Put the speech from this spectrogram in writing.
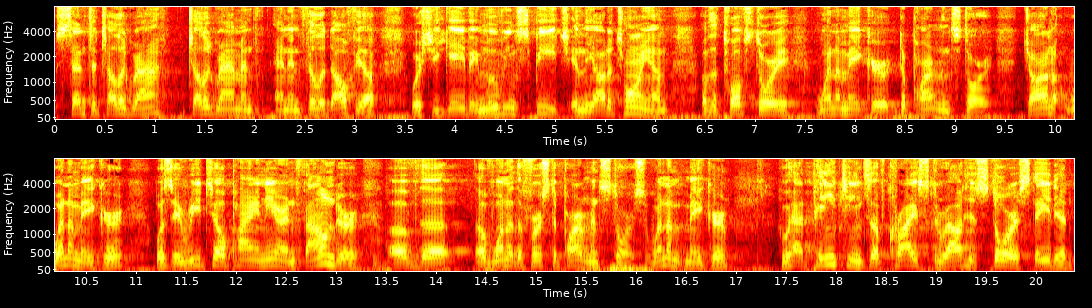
sent a telegraph telegram and, and in Philadelphia, where she gave a moving speech in the auditorium of the 12 story Wanamaker department store. John Wanamaker was a retail pioneer and founder of, the, of one of the first department stores. Wanamaker, who had paintings of Christ throughout his store, stated,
